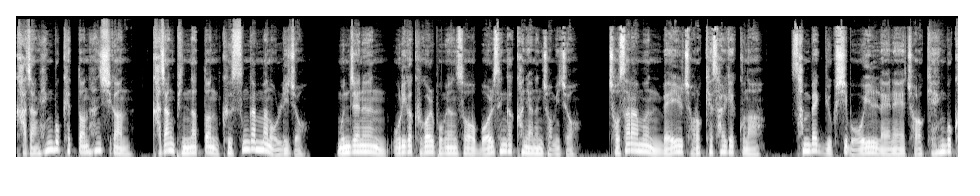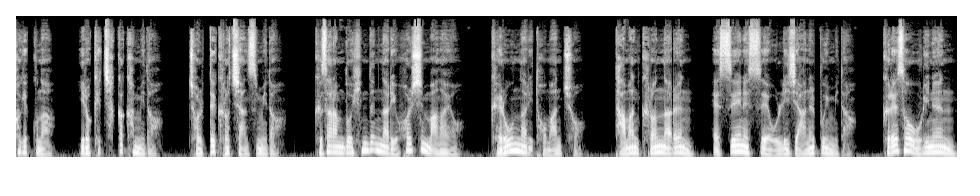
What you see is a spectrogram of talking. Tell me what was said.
가장 행복했던 한 시간, 가장 빛났던 그 순간만 올리죠. 문제는 우리가 그걸 보면서 뭘 생각하냐는 점이죠. 저 사람은 매일 저렇게 살겠구나. 365일 내내 저렇게 행복하겠구나. 이렇게 착각합니다. 절대 그렇지 않습니다. 그 사람도 힘든 날이 훨씬 많아요. 괴로운 날이 더 많죠. 다만 그런 날은 SNS에 올리지 않을 뿐입니다. 그래서 우리는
